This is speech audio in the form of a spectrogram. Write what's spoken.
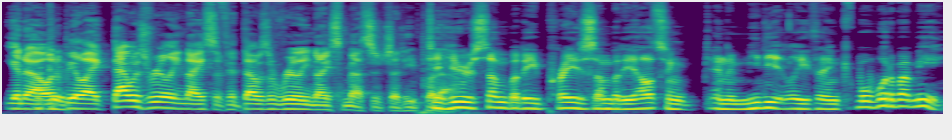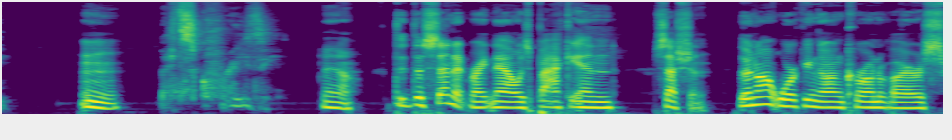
You know, Okay. it'd be like that was really nice of him. That was a really nice message that he put to out. hear somebody praise somebody else and, and immediately think, well, what about me? Mm, it's crazy. yeah. The, the Senate right now is back in session. They're not working on coronavirus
